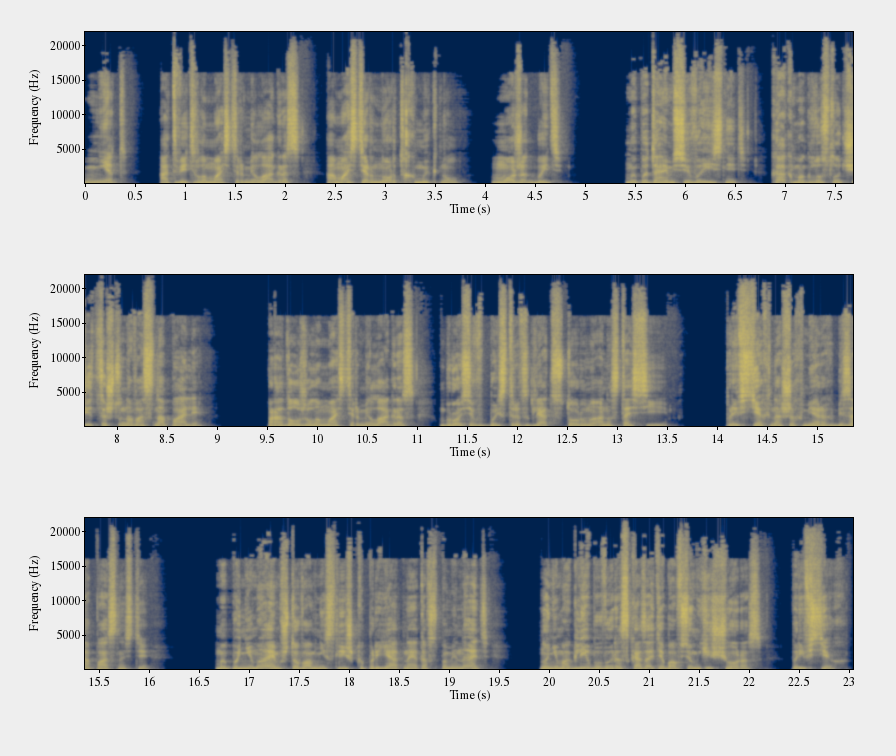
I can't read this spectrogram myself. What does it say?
«Нет», — ответила мастер Милагрос, а мастер Норт хмыкнул. «Может быть». «Мы пытаемся выяснить, как могло случиться, что на вас напали», продолжила мастер Милагрос, бросив быстрый взгляд в сторону Анастасии. «При всех наших мерах безопасности. Мы понимаем, что вам не слишком приятно это вспоминать, но не могли бы вы рассказать обо всем еще раз, при всех?»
